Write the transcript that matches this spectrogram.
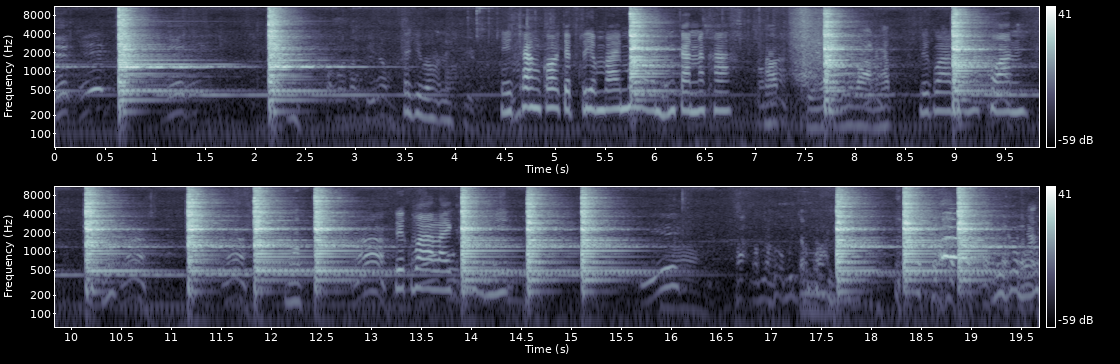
อีกอีกใช่จีบอกเลยนี่ช่างก็จะเตรียมไว้เมื่อวานเหมือนกันนะคะ ครับถึงเมื่อวานนะครับ เรียกว่าอะไรนะควานเรียกว่าอะไรกันอย่างนี้นี่ขึ้นยัง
